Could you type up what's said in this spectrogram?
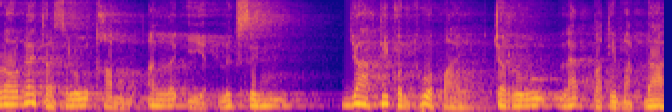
เราได้ตรัสรู้ธรรมอันละเอียดลึกซึ้ง ยากที่คนทั่วไปจะรู้และปฏิบัติได้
